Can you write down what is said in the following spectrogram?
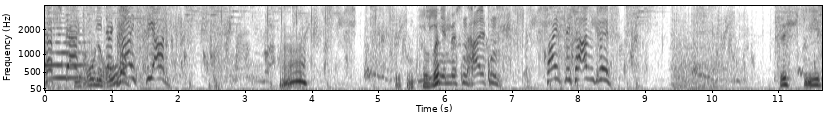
Verstärkt sie, der greift sie an! Bisschen Die zurück. Linien müssen halten. Feindlicher Angriff! Fischdieb.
